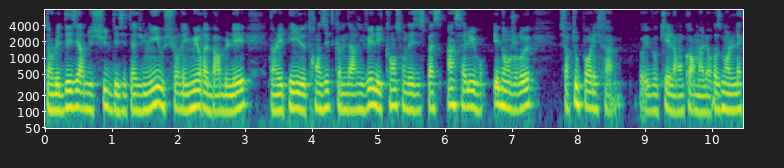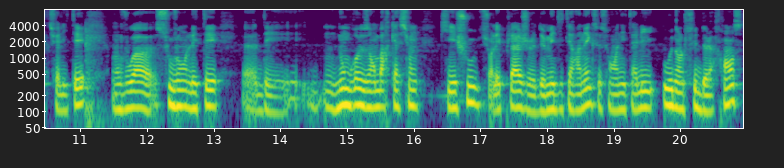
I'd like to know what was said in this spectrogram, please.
dans le désert du sud des États-Unis ou sur les murs et barbelés. Dans les pays de transit comme d'arrivée, les camps sont des espaces insalubres et dangereux, surtout pour les femmes. faut évoquer là encore malheureusement l'actualité. On voit souvent l'été des nombreuses embarcations qui échouent sur les plages de Méditerranée, que ce soit en Italie ou dans le sud de la France.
